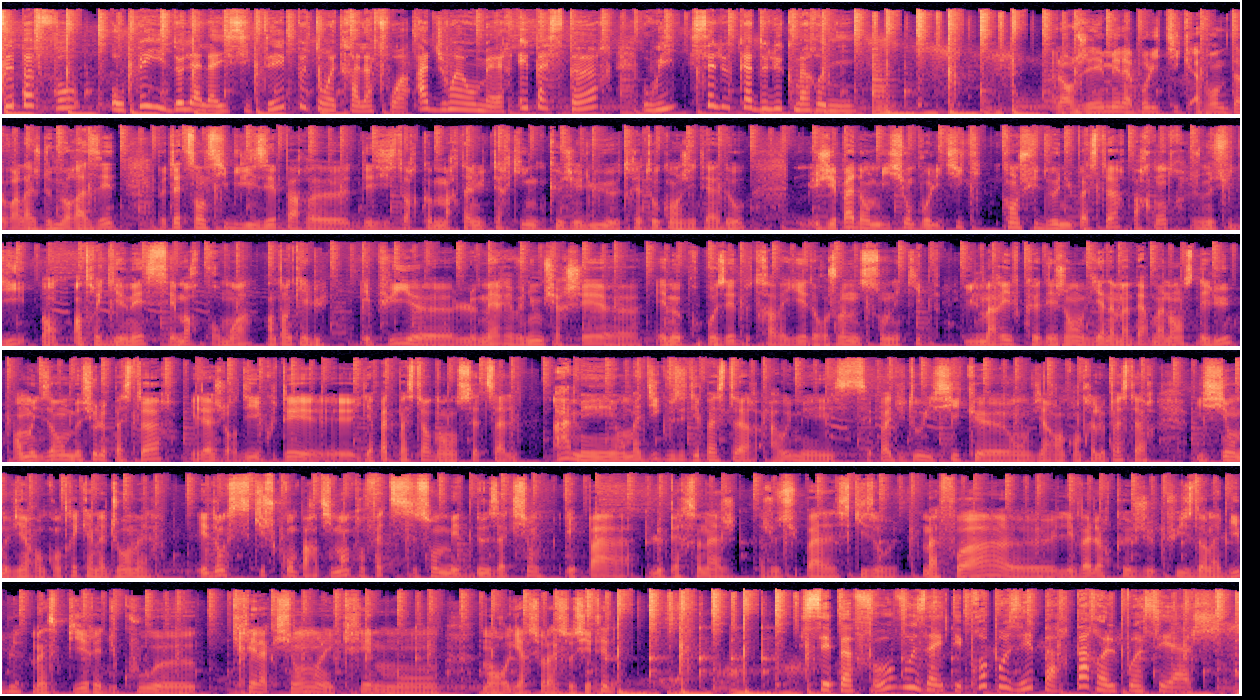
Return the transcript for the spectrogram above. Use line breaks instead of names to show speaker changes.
C'est pas faux. Au pays de la laïcité, peut-on être à la fois adjoint au maire et pasteur? Oui, c'est le cas de Luc Maroni.
Alors j'ai aimé la politique avant d'avoir l'âge de me raser, peut-être sensibilisé par euh, des histoires comme Martin Luther King que j'ai lu euh, très tôt quand j'étais ado. J'ai pas d'ambition politique. Quand je suis devenu pasteur, par contre, je me suis dit bon, entre guillemets, c'est mort pour moi en tant qu'élu. Et puis euh, le maire est venu me chercher et me proposer de travailler, de rejoindre son équipe. Il m'arrive que des gens viennent à ma permanence d'élu en me disant monsieur le pasteur. Et là je leur dis écoutez, il n'y a pas de pasteur dans cette salle. Ah mais on m'a dit que vous étiez pasteur. Ah oui mais c'est pas du tout ici qu'on vient rencontrer le pasteur. Ici on ne vient rencontrer qu'un adjoint maire. Et donc ce que je compartimente en fait ce sont mes deux actions et pas le personnage. Je suis pas schizo. Ma foi, euh, les valeurs que je puise dans la Bible m'inspirent et du coup euh, créent l'action et créent mon, mon regard sur la société.
C'est pas faux, vous a été proposé par parole.ch.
